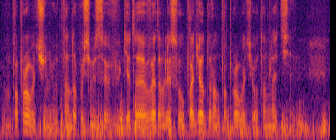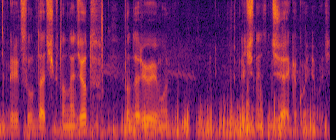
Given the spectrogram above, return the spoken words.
ну, попробуйте что-нибудь, там, допустим, если где-то в этом лесу упадет дрон, попробуйте его там найти. Как говорится, удачи. Кто найдет, подарю ему лично DJI какой-нибудь.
